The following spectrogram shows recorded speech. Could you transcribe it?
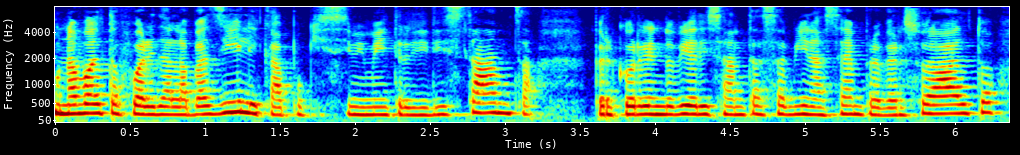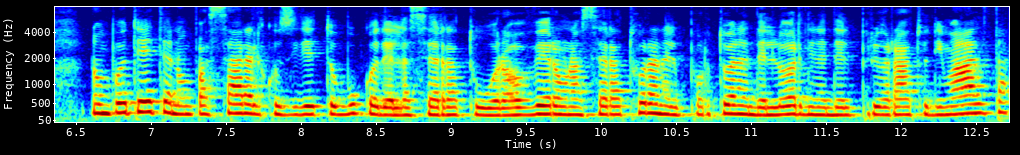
Una volta fuori dalla basilica, a pochissimi metri di distanza, Percorrendo via di Santa Sabina sempre verso l'alto, non potete non passare al cosiddetto buco della serratura, ovvero una serratura nel portone dell'Ordine del Priorato di Malta,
